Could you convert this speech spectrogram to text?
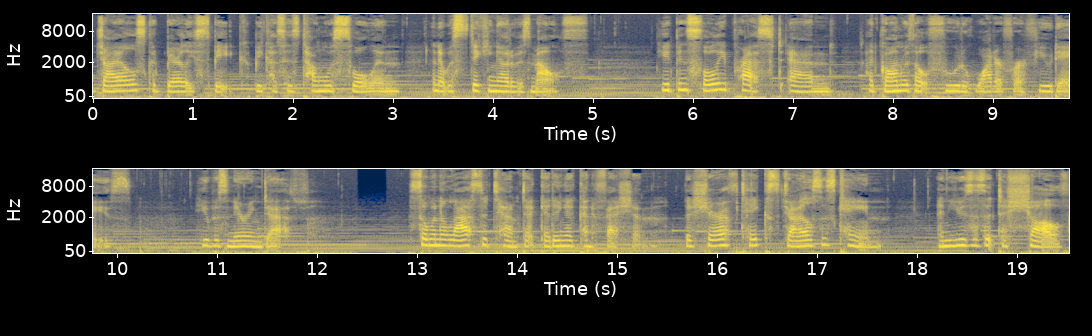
Giles could barely speak because his tongue was swollen and it was sticking out of his mouth. He had been slowly pressed and had gone without food or water for a few days. He was nearing death. So, in a last attempt at getting a confession, the sheriff takes Giles's cane and uses it to shove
